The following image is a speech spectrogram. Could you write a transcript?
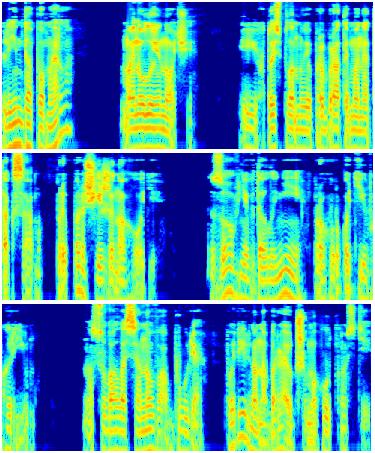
Лінда померла? Минулої ночі, і хтось планує прибрати мене так само при першій же нагоді. Зовні вдалині прогуркотів грім. Насувалася нова буря, повільно набираючи могутності.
